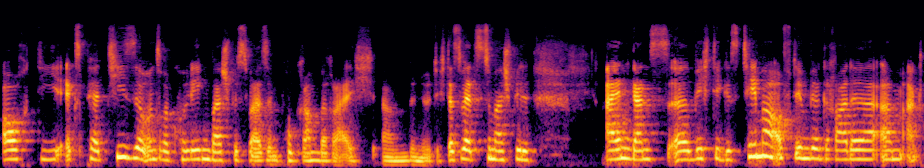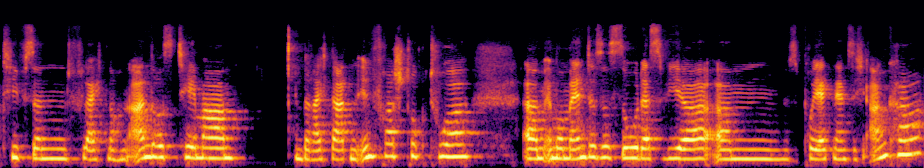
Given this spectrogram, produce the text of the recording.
auch die Expertise unserer Kollegen beispielsweise im Programmbereich ähm, benötigt. Das wäre jetzt zum Beispiel ein ganz äh, wichtiges Thema, auf dem wir gerade ähm, aktiv sind. Vielleicht noch ein anderes Thema im Bereich Dateninfrastruktur. Ähm, Im Moment ist es so, dass wir, ähm, das Projekt nennt sich Anker.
